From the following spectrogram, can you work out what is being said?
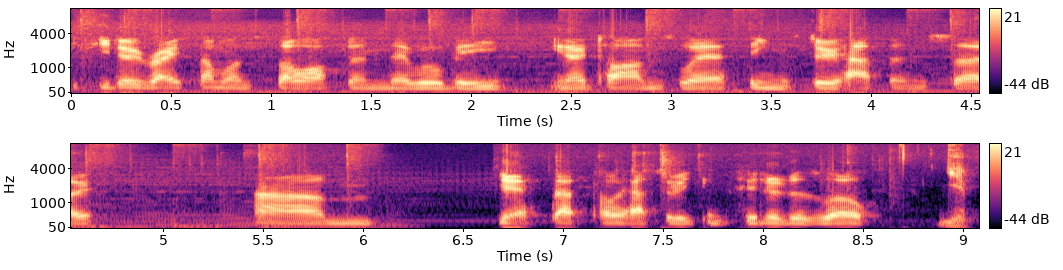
if you do race someone so often, there will be you know times where things do happen. So um, yeah, that probably has to be considered as well. Yep.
